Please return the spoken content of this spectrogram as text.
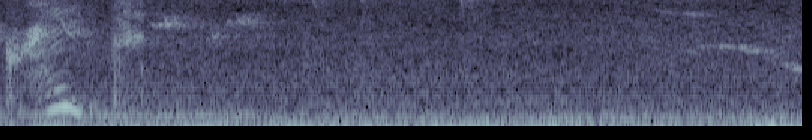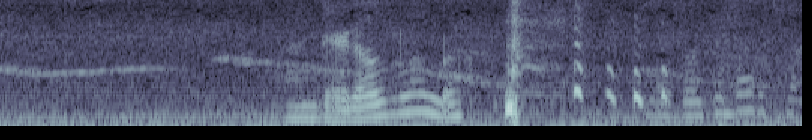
Great. And there goes lola. There goes a butterfly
